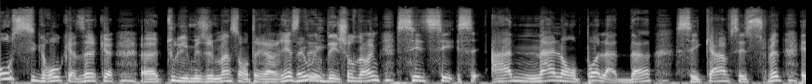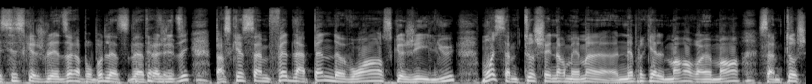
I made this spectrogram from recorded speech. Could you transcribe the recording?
aussi gros que dire que euh, tous les musulmans sont terroristes Ben oui. ou des choses de même. Ah, n'allons pas là-dedans. C'est cave, c'est stupide. Et c'est ce que je voulais dire à propos de la, de la Tout à fait. tragédie. Parce que ça me fait de la peine de voir ce que j'ai lu. Moi, ça me touche énormément. N'importe quelle mort, un mort, ça me touche.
